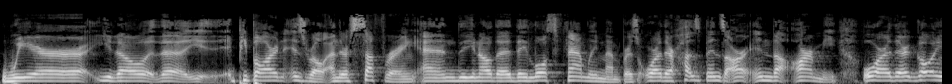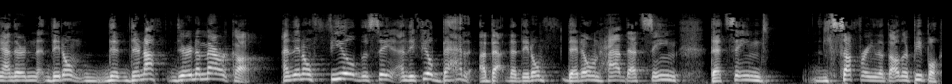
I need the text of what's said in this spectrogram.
where you know the people are in Israel and they're suffering, and you know the, they lost family members, or their husbands are in the army, or they're going and they're they don't they're, they're not they're in America and they don't feel the same, and they feel bad about that they don't they don't have that same that same suffering that the other people.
